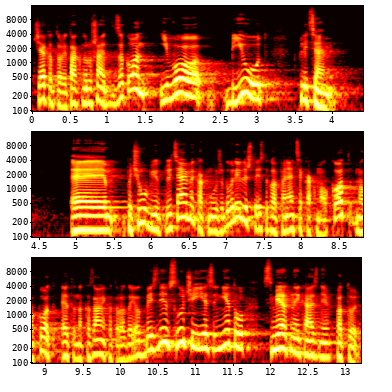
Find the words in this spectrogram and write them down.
Человек, который так нарушает этот закон, его бьют плетями. Э, почему бьют плетями? Как мы уже говорили, что есть такое понятие, как малкот. Малкот – это наказание, которое дает Бездин в случае, если нету смертной казни по Торе.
